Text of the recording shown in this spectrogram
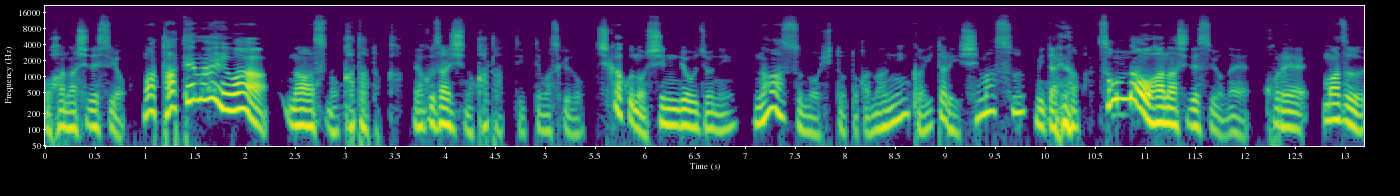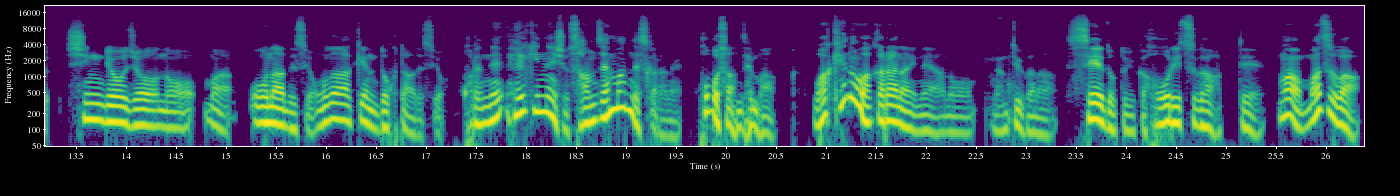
お話ですよ。まあ建前はナースの方とか薬剤師の方って言ってますけど近くの診療所にナースの人とか何人かいたりします？みたいなそんなお話ですよね。これまず診療所のまあオーナーですよ。オーナー兼ドクターですよ。これね平均年収3000万ですからね。ほぼ3000万。わけのわからないね、あの、なんていうかな、制度というか法律があって、まあ、まずは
